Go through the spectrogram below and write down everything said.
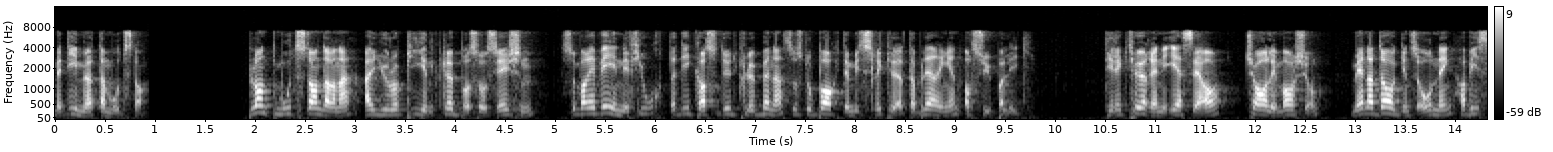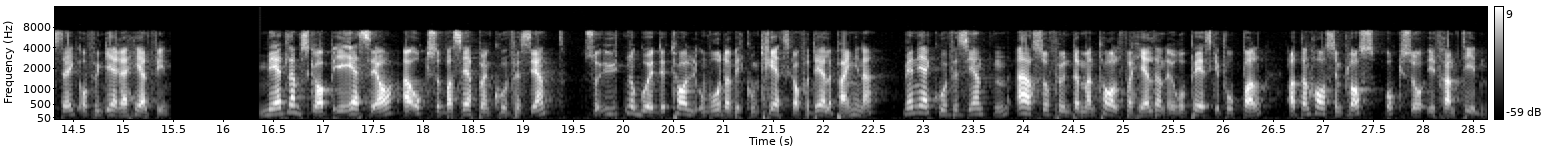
men de møter motstand. Blant motstanderne er European Club Association, som var i veien i fjor da de kastet ut klubbene som sto bak den mislykkede etableringen av Superleague. Direktøren i ECA, Charlie Marshall, mener dagens ordning har vist seg å fungere helt fint. Medlemskap i ECA er også basert på en koeffisient, så uten å gå i detalj om hvordan vi konkret skal fordele pengene, mener jeg koeffisienten er så fundamental for hele den europeiske fotballen at den har sin plass også i fremtiden,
